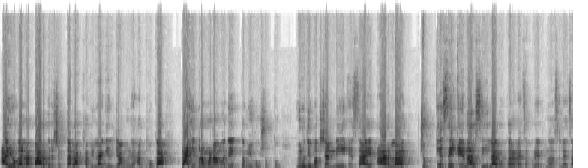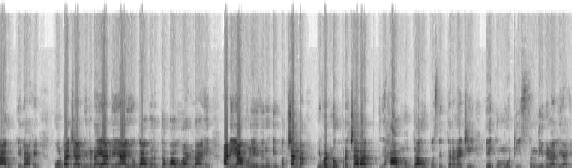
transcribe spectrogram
आयोगाला पारदर्शकता राखावी लागेल ज्यामुळे हा धोका काही प्रमाणामध्ये कमी होऊ शकतो. विरोधी पक्षांनी एस आय आरला चुपके से सी लागू करण्याचा प्रयत्न असल्याचा आरोप केला आहे. कोर्टाच्या निर्णयाने आयोगावर दबाव वाढला आहे आणि यामुळे विरोधी पक्षांना निवडणूक प्रचारात हा मुद्दा उपस्थित करण्याची एक मोठी संधी मिळाली आहे.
